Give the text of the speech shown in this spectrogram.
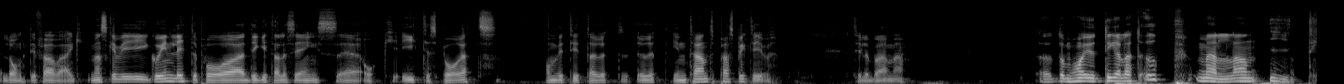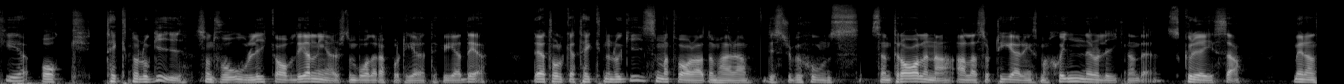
långt i förväg. Men ska vi gå in lite på digitaliserings eh, och it-spåret? Om vi tittar ut ur ett internt perspektiv till att börja med. Eh, de har ju delat upp mellan IT och teknologi som två olika avdelningar som båda rapporterar till vd. Det jag tolkar teknologi som att vara de här eh, distributionscentralerna, alla sorteringsmaskiner och liknande, skulle jag gissa. Medan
